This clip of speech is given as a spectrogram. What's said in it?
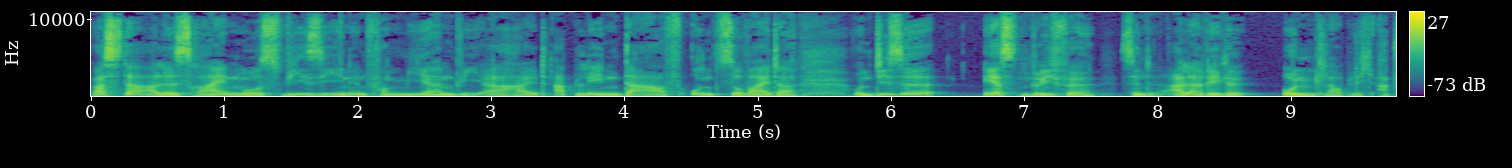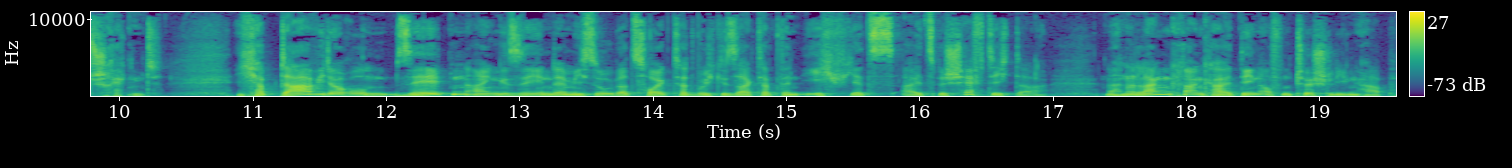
Was da alles rein muss, wie Sie ihn informieren, wie er halt ablehnen darf und so weiter. Und diese ersten Briefe sind in aller Regel unglaublich abschreckend. Ich habe da wiederum selten eingesehen, der mich so überzeugt hat, wo ich gesagt habe, wenn ich jetzt als Beschäftigter nach einer langen Krankheit den auf dem Tisch liegen habe,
